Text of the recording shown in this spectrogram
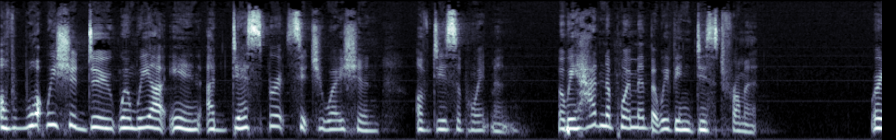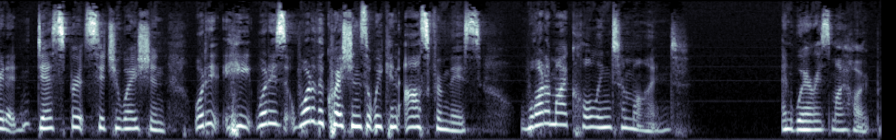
of what we should do when we are in a desperate situation of disappointment, where we had an appointment but we've been dissed from it. We're in a desperate situation. What, he, what, is, what are the questions that we can ask from this? What am I calling to mind? And where is my hope?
